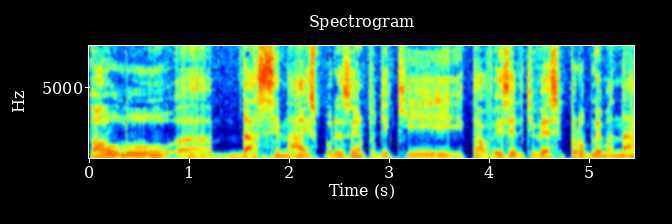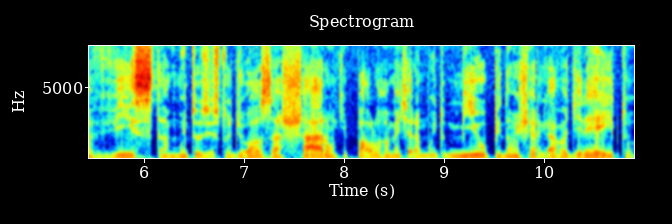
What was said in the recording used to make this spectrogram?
Paulo uh, dá sinais, por exemplo, de que talvez ele tivesse problema na vista. Muitos estudiosos acharam que Paulo realmente era muito míope, não enxergava direito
